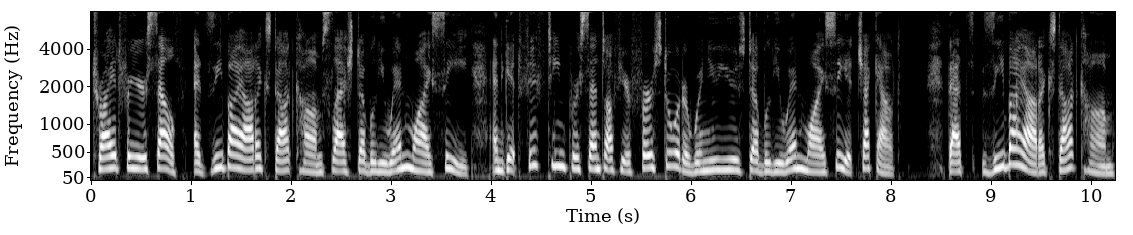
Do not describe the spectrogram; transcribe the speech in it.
Try it for yourself at zbiotics.com slash WNYC and get 15% off your first order when you use WNYC at checkout. That's zbiotics.com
